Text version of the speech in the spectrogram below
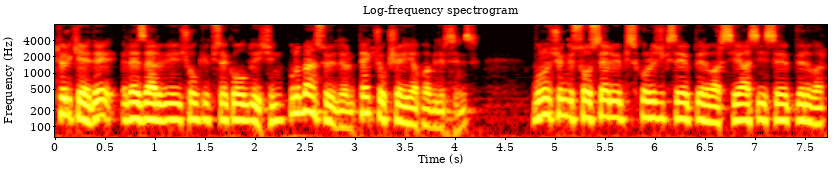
Türkiye'de rezervi çok yüksek olduğu için bunu ben söylüyorum. Pek çok şey yapabilirsiniz. Bunun çünkü sosyal ve psikolojik sebepleri var, siyasi sebepleri var.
